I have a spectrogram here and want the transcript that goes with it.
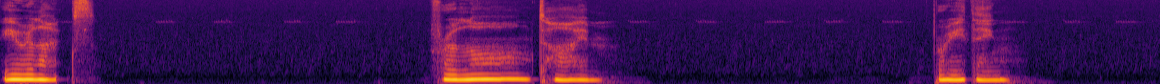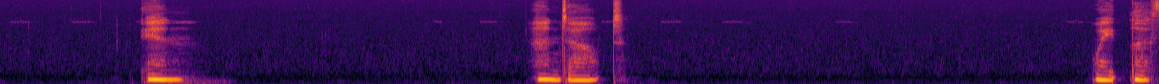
you relax for a long time, breathing in and out. Weightless.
